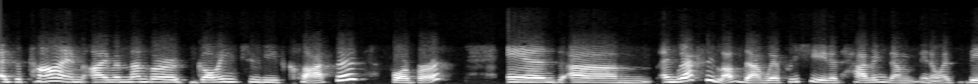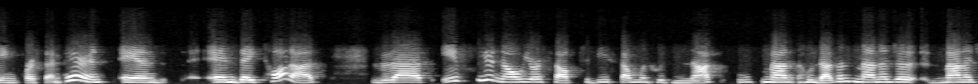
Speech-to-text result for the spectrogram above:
at the time i remember going to these classes for birth. And um, and we actually loved them. We appreciated having them you know as being first time parents. And and they taught us that if you know yourself to be someone who's not man who doesn't manage manage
